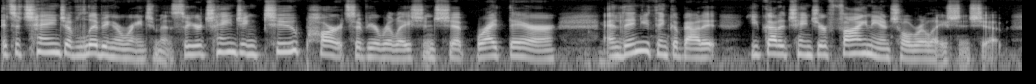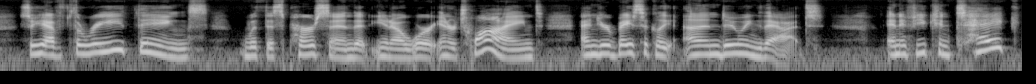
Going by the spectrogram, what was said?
it's a change of living arrangements. So you're changing two parts of your relationship right there. Mm-hmm. And then you think about it, you've got to change your financial relationship. So you have three things with this person that, you know, were intertwined, and you're basically undoing that. And if you can take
